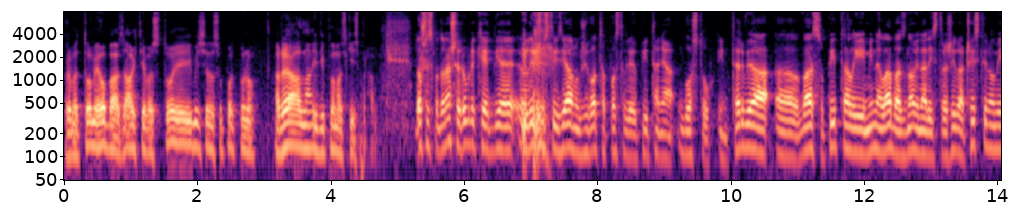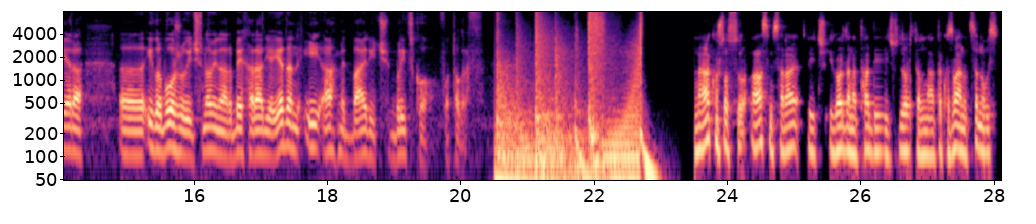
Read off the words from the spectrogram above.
Prema tome oba zahtjeva stoje i mislim da su potpuno realna i diplomatski ispravna. Došli smo do naše rubrike gdje ličnosti iz javnog života postavljaju pitanja gostu intervjua. E, vas su pitali Mine Labaz, novinar istraživač istinomjera, e, Igor Božović, novinar BH Radija 1 i Ahmed Bajrić, Blicko, fotograf. Nakon što su Asim Sarajević i Gordana Tadić dospjeli na takozvanu crnu listu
